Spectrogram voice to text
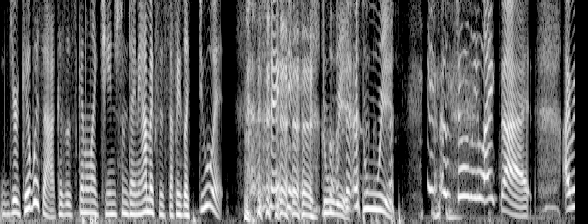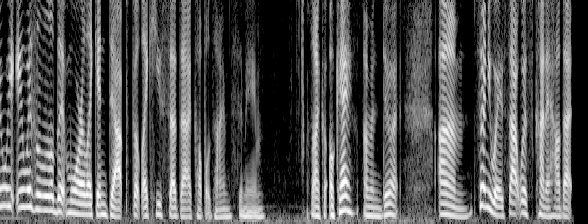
you're good with that because it's gonna like change some dynamics and stuff. And he's like, do it. do it. Do it. it was totally like that. I mean, we, it was a little bit more like in depth, but like he said that a couple times to me. Like, okay, I'm gonna do it. Um, so, anyways, that was kind of how that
